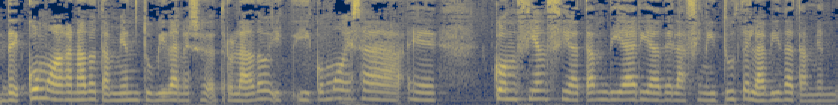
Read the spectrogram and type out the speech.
de, cómo ha ganado también tu vida en ese otro lado y, cómo esa eh, conciencia tan diaria de la finitud de la vida también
